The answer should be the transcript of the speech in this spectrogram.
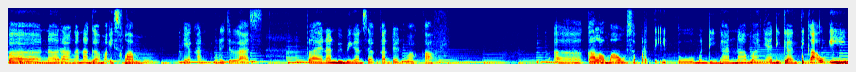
penerangan agama Islam. Ya kan? Udah jelas. Pelayanan bimbingan zakat dan wakaf uh, kalau mau seperti itu mendingan namanya diganti KUI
